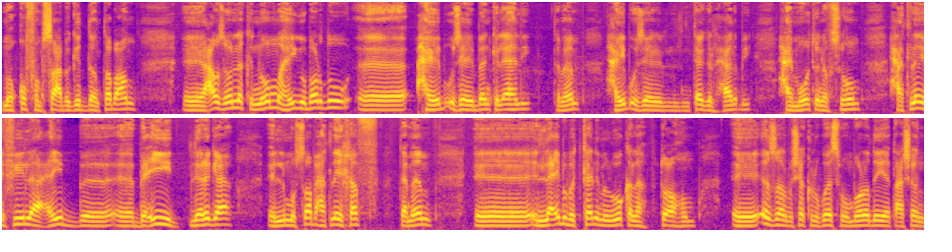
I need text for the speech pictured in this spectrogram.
موقفهم صعب جدا طبعا. عاوز أقول لك إن هم هيجوا برضه هيبقوا زي البنك الأهلي تمام؟ هيبقوا زي الإنتاج الحربي هيموتوا نفسهم. هتلاقي في لعيب بعيد اللي رجع المصاب هتلاقيه خف. تمام؟ آه اللعيبة بتكلم الوكلاء بتوعهم آه اظهر بشكل كويس في المباراة ديت عشان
